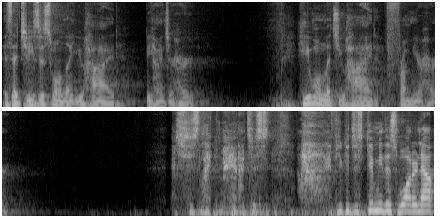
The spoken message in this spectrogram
is that Jesus won't let you hide behind your hurt. He won't let you hide from your hurt. And she's like, Man, I just, ah, if you could just give me this water now.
